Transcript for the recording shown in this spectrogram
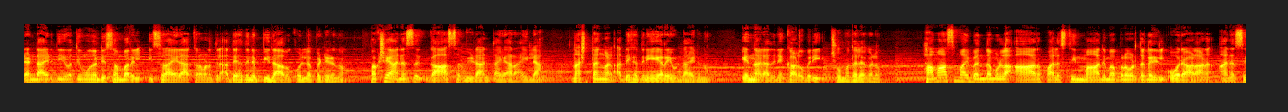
രണ്ടായിരത്തി ഇരുപത്തി മൂന്ന് ഡിസംബറിൽ ഇസ്രായേൽ ആക്രമണത്തിൽ അദ്ദേഹത്തിന്റെ പിതാവ് കൊല്ലപ്പെട്ടിരുന്നു. പക്ഷേ അനസ് ഗാസ വിടാൻ തയ്യാറായില്ല. നഷ്ടങ്ങൾ അദ്ദേഹത്തിന് ഏറെ ഉണ്ടായിരുന്നു. എന്നാൽ അതിനേക്കാൾ ഉപരി ചുമതലകളും ഹമാസുമായി ബന്ധമുള്ള ആറ് പലസ്തീൻ മാധ്യമപ്രവർത്തകരിൽ ഒരാളാണ് അനസ്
